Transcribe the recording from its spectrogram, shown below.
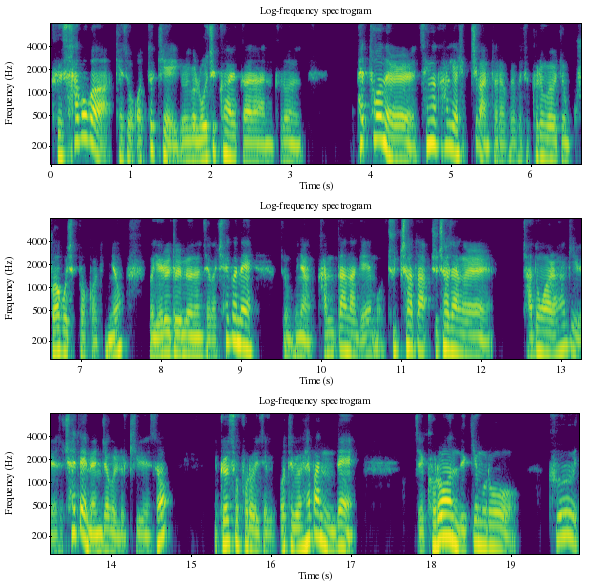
그 사고가 계속 어떻게 이걸 로직화할까라는 그런 패턴을 생각하기가 쉽지가 않더라고요. 그래서 그런 걸 좀 구하고 싶었거든요. 뭐 예를 들면은 제가 최근에 좀 그냥 간단하게 뭐 주차다, 주차장을 자동화를 하기 위해서 최대 면적을 넣기 위해서 그래스호퍼로 이제 어떻게 보면 해봤는데 이제 그런 느낌으로 그,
